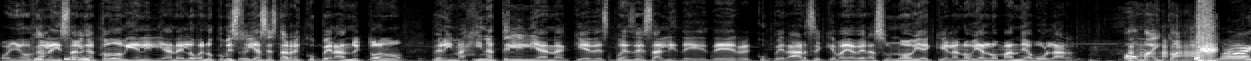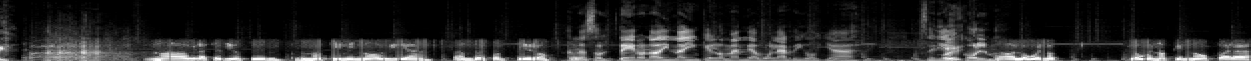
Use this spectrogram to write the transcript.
Oye, ojalá y este, salga todo bien, Liliana. Y lo bueno, como esto ya se está recuperando y todo. Pero imagínate, Liliana, que después de salir, de, de recuperarse, que vaya a ver a su novia y que la novia lo mande a volar. Oh my God. No, gracias a Dios, él no tiene novia, anda soltero. Anda soltero, no hay nadie que lo mande a volar, digo, ya sería el colmo. No, lo bueno, lo bueno que no, para,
